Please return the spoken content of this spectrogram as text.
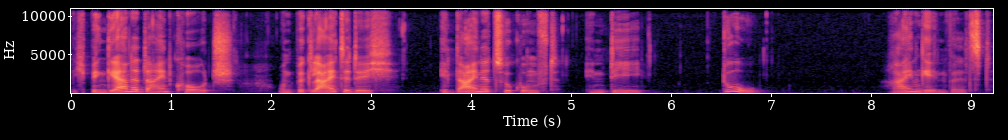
Ich bin gerne dein Coach und begleite dich in deine Zukunft, in die du reingehen willst,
